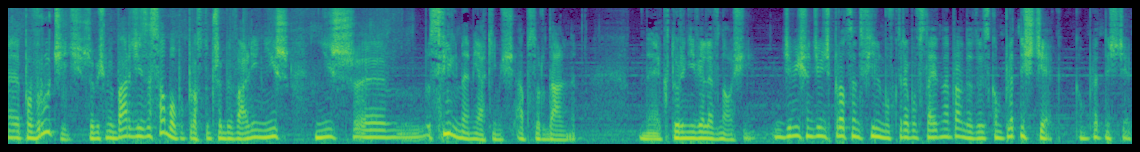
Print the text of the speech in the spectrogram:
mm, powrócić, żebyśmy bardziej ze sobą po prostu przebywali niż, niż e, z filmem jakimś absurdalnym, e, który niewiele wnosi. 99% filmów, które powstaje, naprawdę to jest kompletny ściek. Kompletny ściek.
